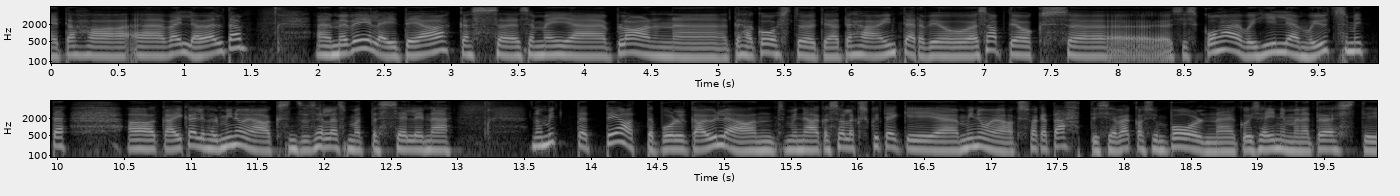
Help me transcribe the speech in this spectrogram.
ei taha äh, välja öelda. Äh, me veel ei tea, kas see meie plaan äh, teha koostööd ja teha intervjuu saab teoks siis kohe või hiljem või üldse mitte. aga igal juhul minu jaoks on see selles mõttes selline no mitte teatepulga üleandmine, aga see oleks kuidagi minu jaoks väga tähtis ja väga sümboolne, kui see inimene tõesti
